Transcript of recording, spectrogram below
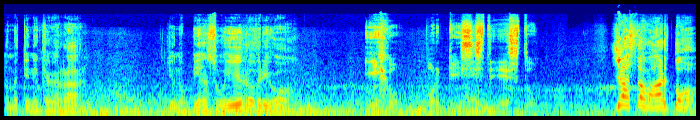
No me tienen que agarrar. Yo no pienso huir, Rodrigo. Hijo, ¿por qué hiciste esto? ¡Ya estaba harto!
